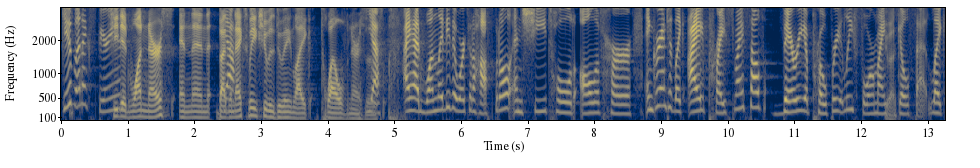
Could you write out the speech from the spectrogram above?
give an experience. She did one nurse, and then by Yeah. the next week she was doing like twelve nurses. Yes. I had one lady that worked at a hospital and she told all of her and granted like I priced myself very appropriately for my was. skill set. Like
